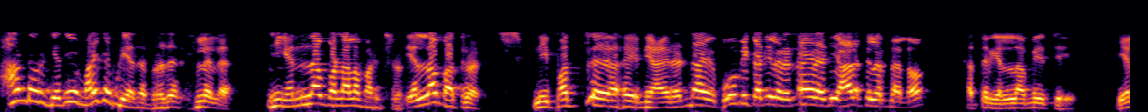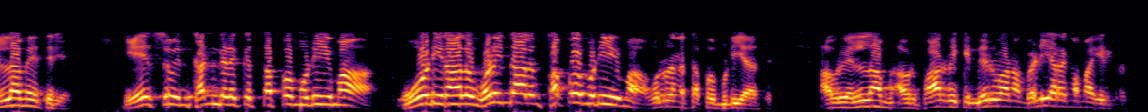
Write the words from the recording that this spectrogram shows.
ஆண்டவருக்கு எதையும் மறைக்க முடியாத பிரதர் இல்ல இல்ல. நீங்க என்ன பண்ணாலும் மறைச்சிடும் எல்லாம் பார்த்துருவாரு நீ பத்து நீ ரெண்டாயிரம் பூமிக்கு அடியில ரெண்டாயிரம் அடி ஆழத்துல இருந்தாலும் கத்தருக்கு எல்லாமே தெரியும். எல்லாமே தெரியும். இயேசுவின் கண்களுக்கு தப்ப முடியுமா? ஓடினாலும் ஒளிந்தாலும் தப்ப முடியுமா? ஒருவனை தப்ப முடியாது. அவர் எல்லாம் அவர் பார்வைக்கு நிர்வாணம் வெளியரங்கமாக இருக்கிறது.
